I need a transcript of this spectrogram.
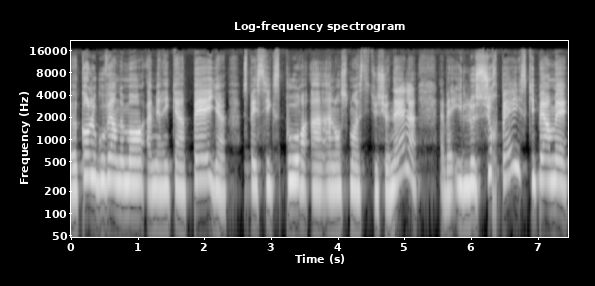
euh, quand le gouvernement américain paye SpaceX pour un, un lancement institutionnel, eh ben, il le surpaye, ce qui permet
